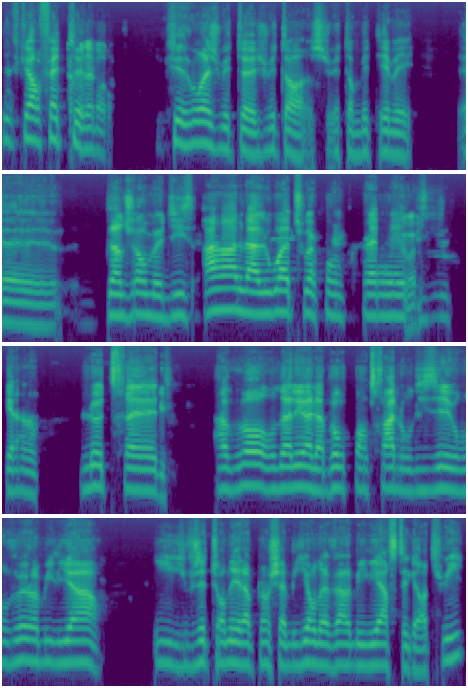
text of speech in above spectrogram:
Parce qu'en fait, Excuse-moi, je vais te, je vais t'embêter, mais euh, plein de gens me disent Ah, la loi de 73, le trade. Avant, on allait à la banque centrale, on disait on veut un milliard. Ils faisaient tourner la planche à billets, on avait un milliard, c'était gratuit.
